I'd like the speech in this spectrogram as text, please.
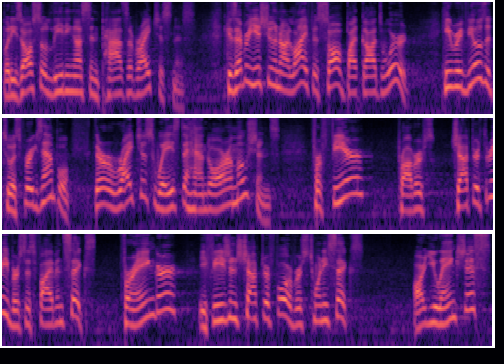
but he's also leading us in paths of righteousness. Because every issue in our life is solved by God's word. He reveals it to us. For example, there are righteous ways to handle our emotions. For fear, Proverbs chapter 3, verses 5 and 6. For anger, Ephesians chapter 4, verse 26. Are you anxious?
